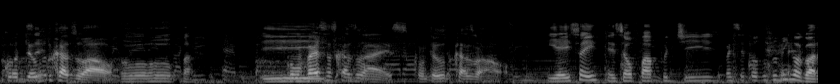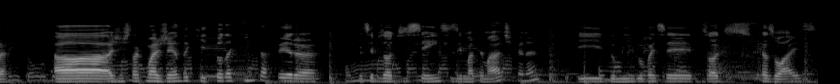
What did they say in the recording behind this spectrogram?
Conteúdo casual. Opa. E... Conversas casuais, conteúdo casual. E é isso aí, esse é o papo de. Vai ser todo domingo agora. Uh, a gente tá com uma agenda que toda quinta-feira vai ser episódio de ciências e matemática, né? E domingo vai ser episódios casuais,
